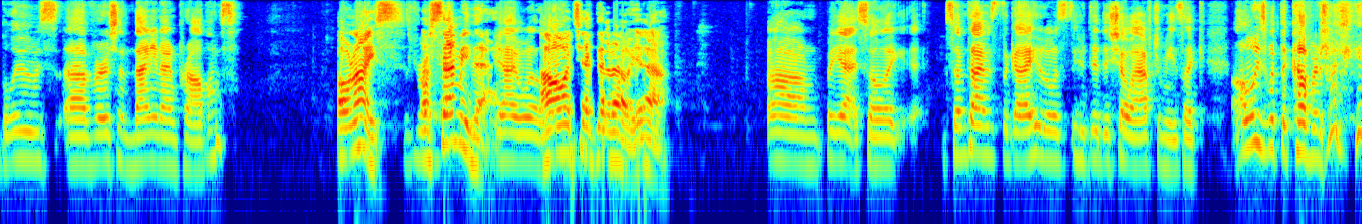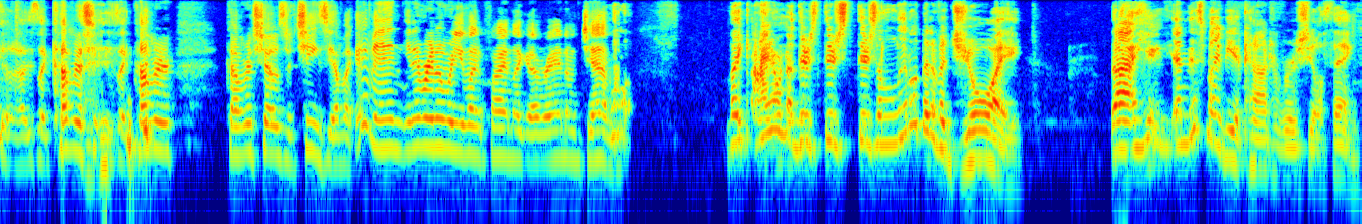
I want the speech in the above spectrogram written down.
blues uh, version of 99 Problems. Oh, nice. Oh, send me that. Yeah, I will. I want to check that out. Yeah. Um, but yeah, so like sometimes the guy who was who did the show after me is like always with the covers with you. He's like covers. He's like cover cover shows are cheesy. I'm like, hey man, you never know where you might find like a random gem. Well, like I don't know. There's there's there's a little bit of a joy. Uh, and this might be a controversial thing.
